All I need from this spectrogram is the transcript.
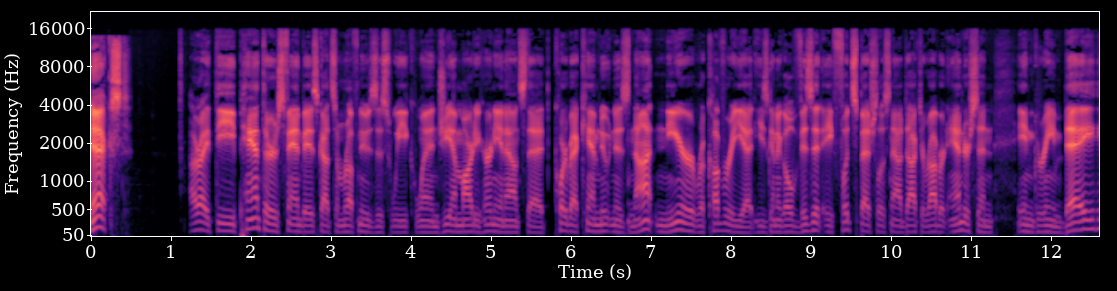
Next. All right, the Panthers fan base got some rough news this week when GM Marty Hurney announced that quarterback Cam Newton is not near recovery yet. He's going to go visit a foot specialist now, Dr. Robert Anderson, in Green Bay.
